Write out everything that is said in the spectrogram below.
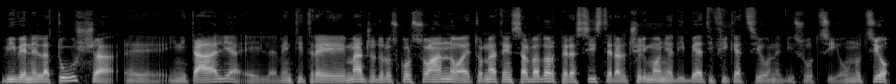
vive nella Tuscia eh, in Italia e il 23 maggio dello scorso anno è tornata in Salvador per assistere alla cerimonia di beatificazione di suo zio. Uno zio,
